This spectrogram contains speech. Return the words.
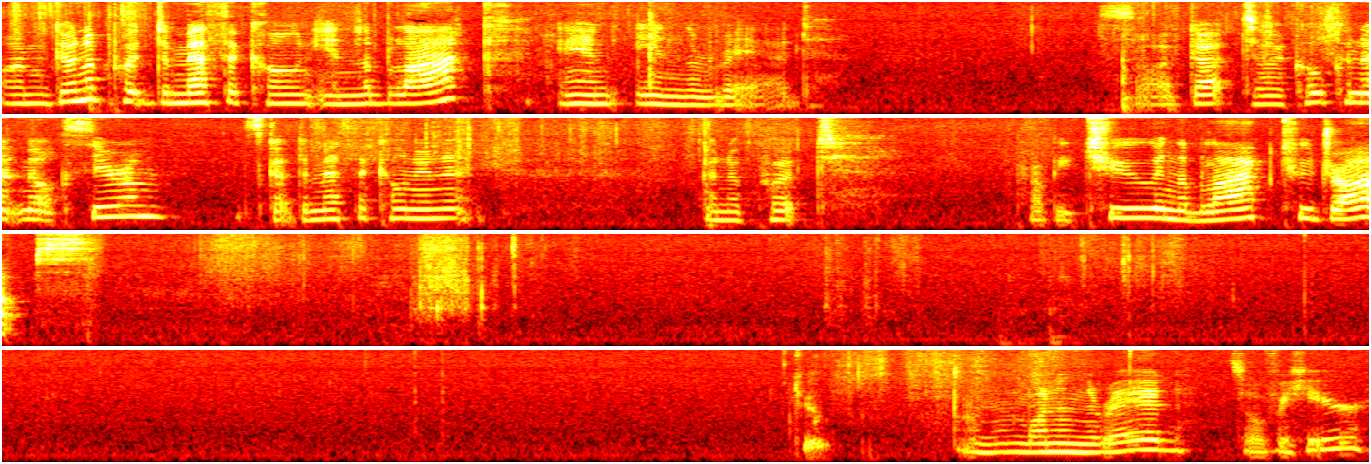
I'm gonna put dimethicone in the black and in the red. So I've got uh, coconut milk serum. It's got dimethicone in it. I'm gonna put probably two in the black two drops two. One in the red. It's over here.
